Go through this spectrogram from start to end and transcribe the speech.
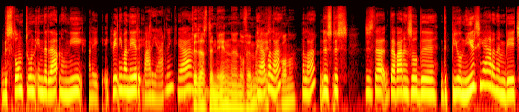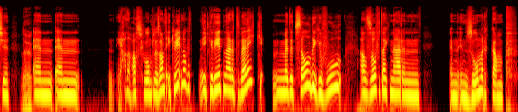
bestond toen inderdaad nog niet. Allee, ik, ik weet niet wanneer. Een paar jaar, denk ik. Ja, 2001, eh, november, Ja, voilà. begonnen. voilà. Dus, dus, dus dat, dat waren zo de, de pioniersjaren een beetje. Leuk. En, en ja, dat was gewoon plezant. Ik weet nog, ik reed naar het werk met hetzelfde gevoel alsof dat ik naar een, een, een zomerkamp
